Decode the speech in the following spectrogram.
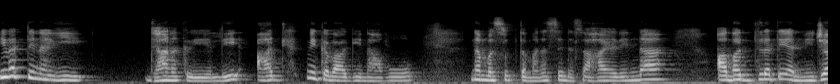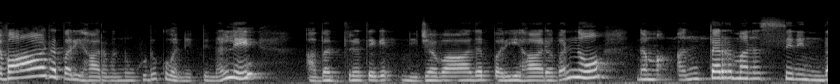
ಇವತ್ತಿನ ಈ ಧ್ಯಾನ ಕ್ರಿಯೆಯಲ್ಲಿ ಆಧ್ಯಾತ್ಮಿಕವಾಗಿ ನಾವು ನಮ್ಮ ಸುಪ್ತ ಮನಸ್ಸಿನ ಸಹಾಯದಿಂದ ಅಭದ್ರತೆಯ ನಿಜವಾದ ಪರಿಹಾರವನ್ನು ಹುಡುಕುವ ನಿಟ್ಟಿನಲ್ಲಿ ಅಭದ್ರತೆಗೆ ನಿಜವಾದ ಪರಿಹಾರವನ್ನು ನಮ್ಮ ಅಂತರ್ಮನಸ್ಸಿನಿಂದ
